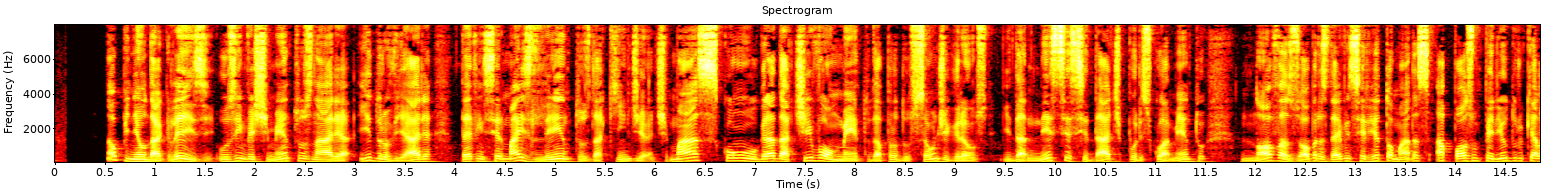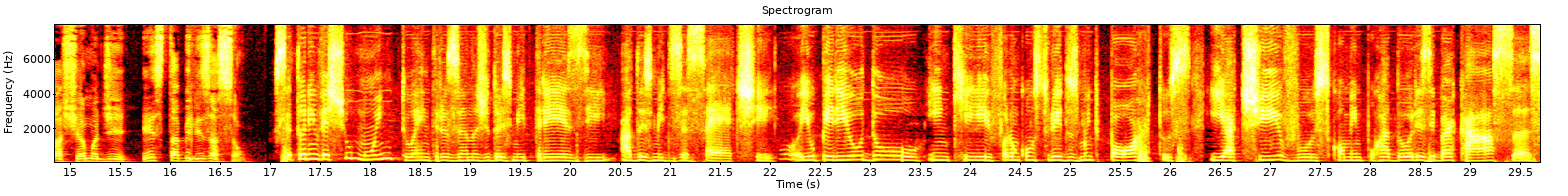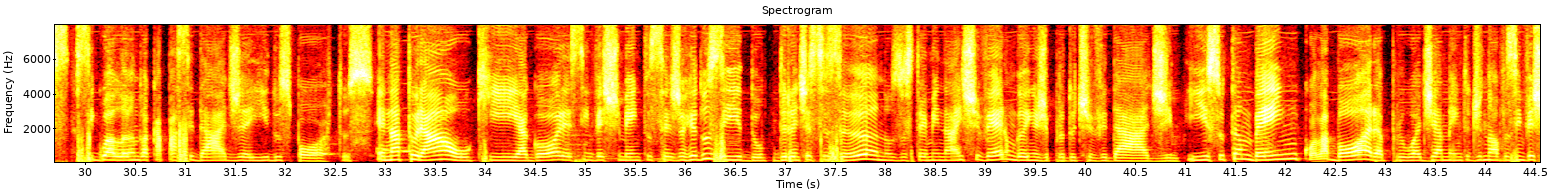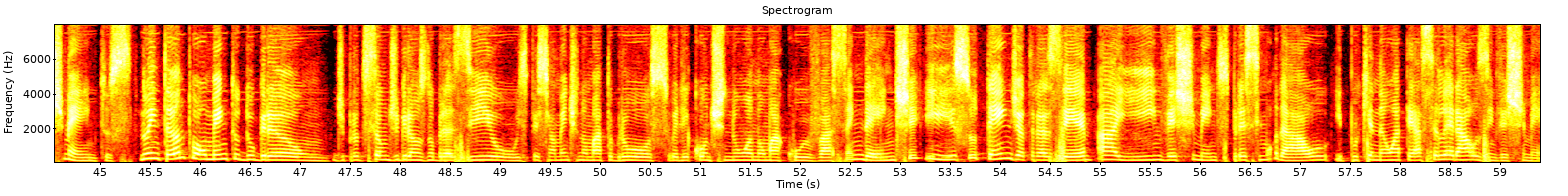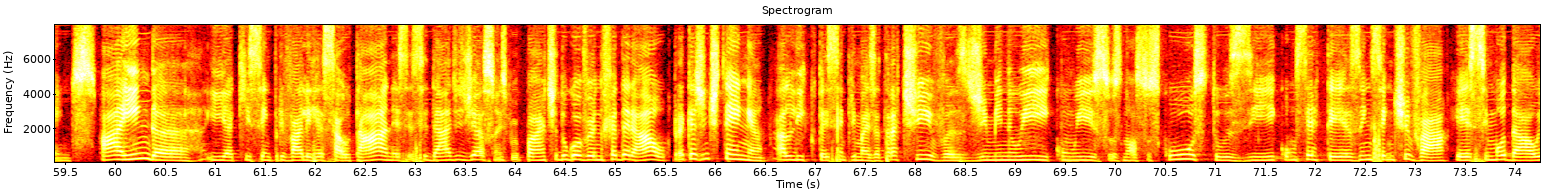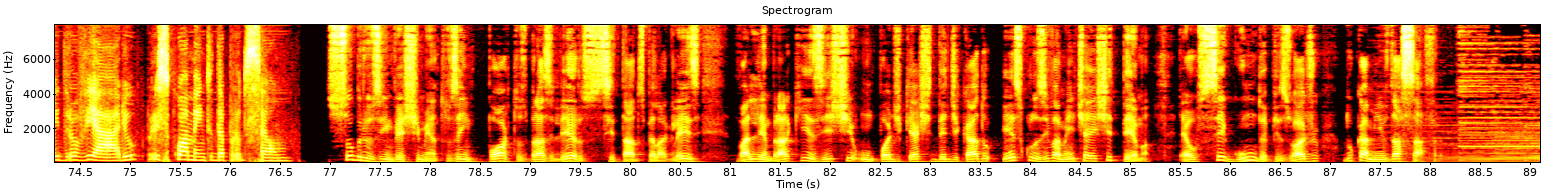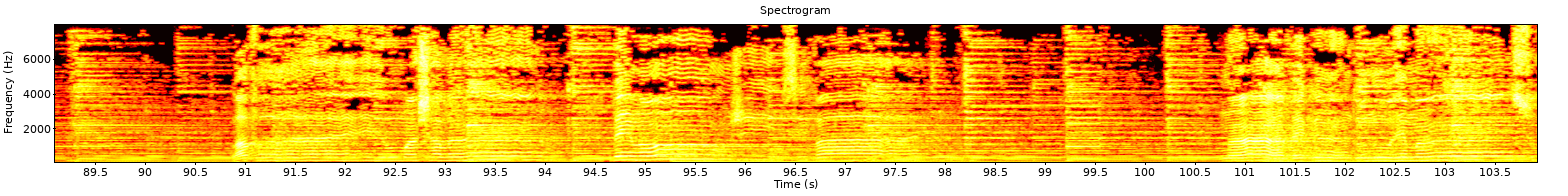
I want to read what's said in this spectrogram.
Na opinião da Glaze, os investimentos na área hidroviária devem ser mais lentos daqui em diante, mas com o gradativo aumento da produção de grãos e da necessidade por escoamento, novas obras devem ser retomadas após um período que ela chama de estabilização. O setor investiu muito entre os anos de 2013 a 2017 e o período em que foram construídos muito portos e ativos como empurradores e barcaças, se igualando à capacidade aí dos portos. É natural que agora esse investimento seja reduzido. Durante esses anos, os terminais tiveram ganhos de produtividade e isso também colabora para o adiamento de novos investimentos. No entanto, o aumento do grão de produção de grãos no Brasil, especialmente no Mato Grosso, ele continua numa curva ascendente e isso tende a trazer aí investimentos para esse modal e por que não até acelerar os investimentos. Ainda, e aqui sempre vale ressaltar, a necessidade de ações por parte do governo federal para que a gente tenha alíquotas sempre mais atrativas, diminuir com isso os nossos custos e com certeza incentivar esse modal hidroviário para o escoamento da produção. Sobre os investimentos em portos brasileiros citados pela Glaze, vale lembrar que existe um podcast dedicado exclusivamente a este tema. É o segundo episódio do Caminhos da Safra. Lá vai uma chalana, bem longe se vai, navegando no remanso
